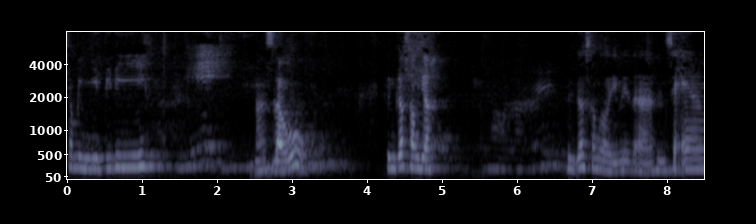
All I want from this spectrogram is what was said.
Cho mình nhìn tí đi. Nó giấu. Hưng gấp xong chưa hưng gấp xong rồi bây giờ hưng sẽ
